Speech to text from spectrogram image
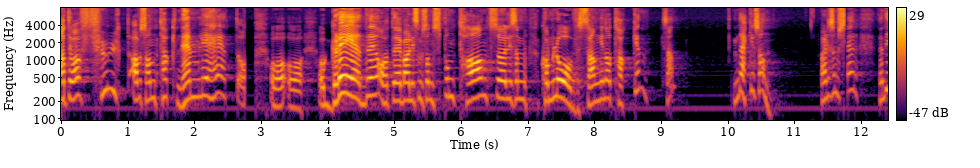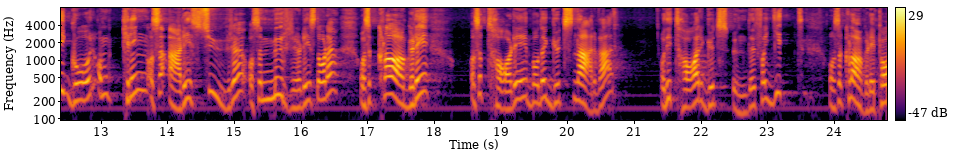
at det var fullt av sånn takknemlighet og, og, og, og, glede, og at det var liksom sånn spontant så liksom kom lovsangen og takken. Ikke sant? Men det er ikke sånn. Hva er det som skjer? Men de går omkring, og så er de sure, og så murrer de, står det. Og så klager de, og så tar de både Guds nærvær og de tar Guds under for gitt. Og så klager de på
